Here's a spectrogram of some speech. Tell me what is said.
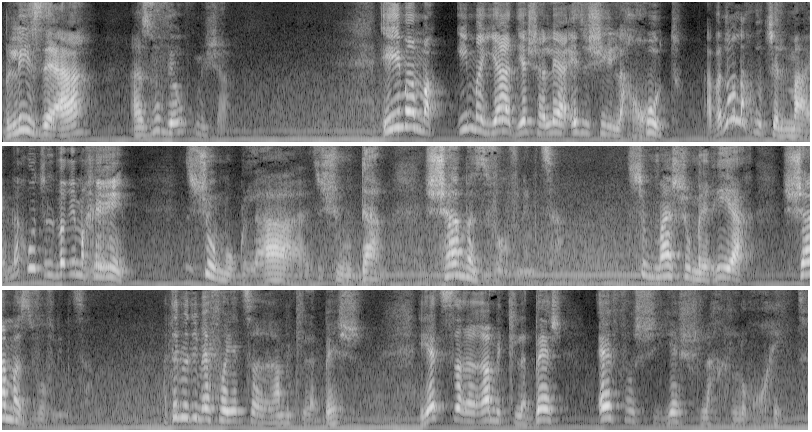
בלי זיעה, הזבוב יעוף משם. אם, המ... אם היד יש עליה איזושהי לחות, אבל לא לחות של מים, לחות של דברים אחרים, איזשהו מוגלה, איזשהו דם, שם הזבוב נמצא. איזשהו משהו מריח, שם הזבוב נמצא. אתם יודעים איפה יצר הרע מתלבש? יצר הרע מתלבש איפה שיש לחלוכית.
